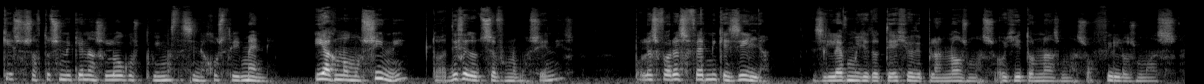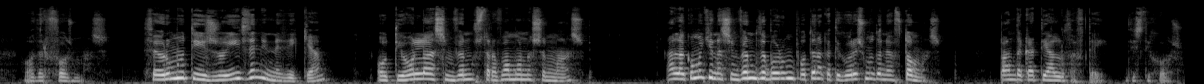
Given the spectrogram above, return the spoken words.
Και ίσως αυτός είναι και ένας λόγος που είμαστε συνεχώς θλιμμένοι. Η αγνωμοσύνη, το αντίθετο της ευγνωμοσύνης, πολλές φορές φέρνει και ζήλια. Ζηλεύουμε για το τι έχει ο διπλανός μας, ο γείτονάς μας, ο φίλος μας, ο αδερφός μας. Θεωρούμε ότι η ζωή δεν είναι δίκαια, ότι όλα συμβαίνουν στραβά μόνο σε εμάς, αλλά ακόμα και να συμβαίνουν δεν μπορούμε ποτέ να κατηγορήσουμε τον εαυτό μας. Πάντα κάτι άλλο θα φταίει, δυστυχώς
